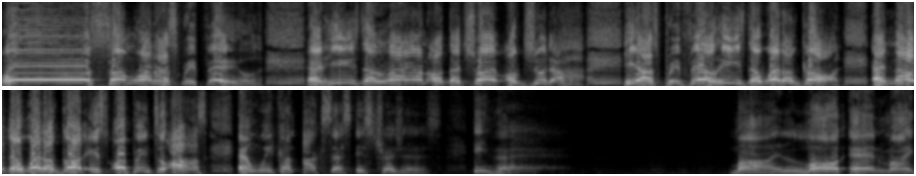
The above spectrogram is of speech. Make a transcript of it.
Oh, someone has prevailed. And he is the lion of the tribe of Judah. He has prevailed. He is the word of God. And now the word of God is open to us. And we can access its treasures in there. My Lord and my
